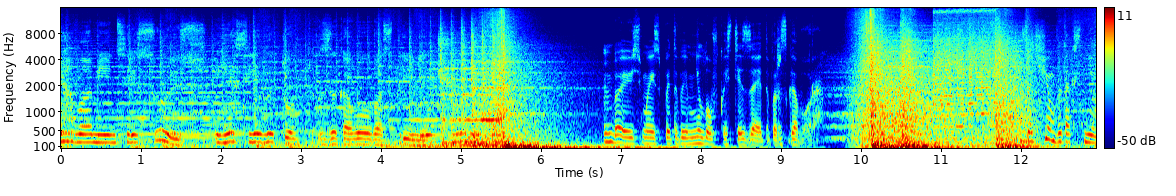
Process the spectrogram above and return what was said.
Я вами интересуюсь, если вы тот, за кого вас принял. Боюсь, мы испытываем неловкость из-за этого разговора. Зачем вы так с ним?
